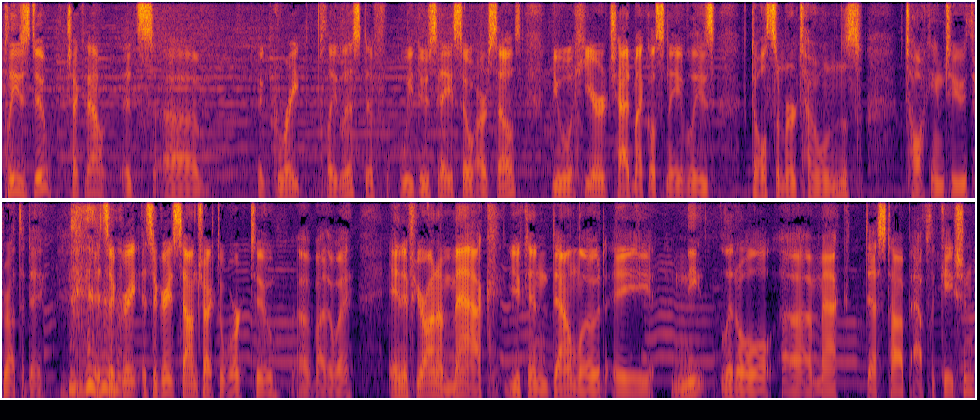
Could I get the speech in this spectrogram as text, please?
please do check it out. It's uh, a great playlist, if we do say so ourselves. You will hear Chad Michael Snavely's dulcimer tones talking to you throughout the day. it's a great it's a great soundtrack to work to, uh, by the way. And if you're on a Mac, you can download a neat little uh, Mac desktop application,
